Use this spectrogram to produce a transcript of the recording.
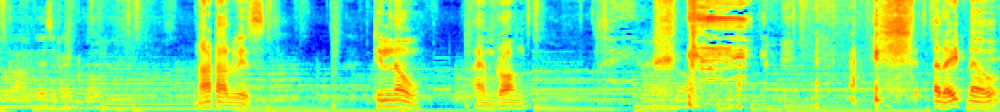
You're always right, bro. Not always. Till now, I am wrong. Right now,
